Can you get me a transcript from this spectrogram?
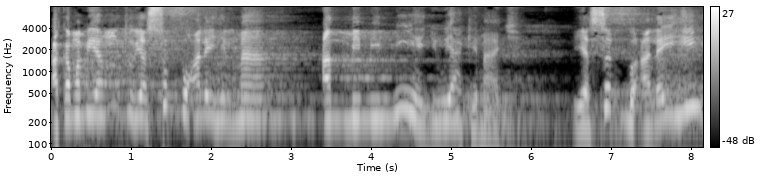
akamwambia mtu yasubu alayhi alma ammiminie juu yake maji. Yasubu alayhi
